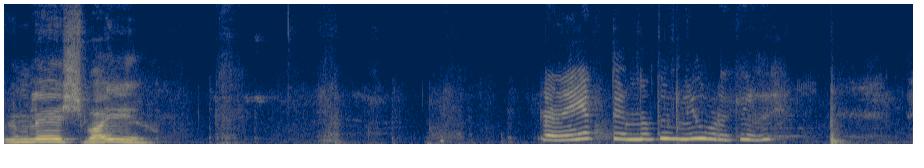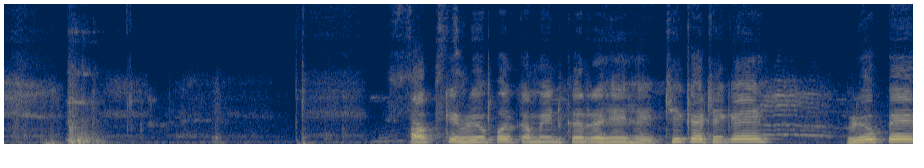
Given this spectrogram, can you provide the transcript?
विमलेश भाई। केलं आपके वीडियो पर कमेंट कर रहे हैं। ठीक है ठीक है। वीडियो पे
